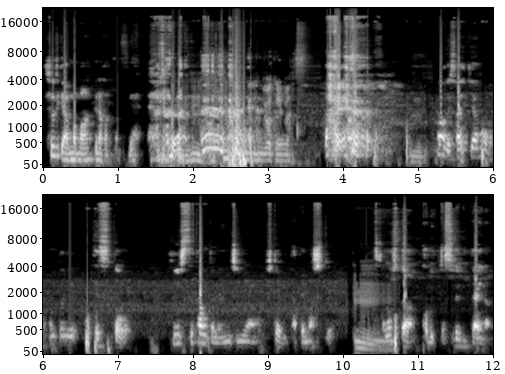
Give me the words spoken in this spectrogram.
正直あんま回ってなかったんですね。わかります。はい。なので最近はもう本当にテスト、品質担当のエンジニアを一人立てまして、うん、その人はコミットするみたいなの。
